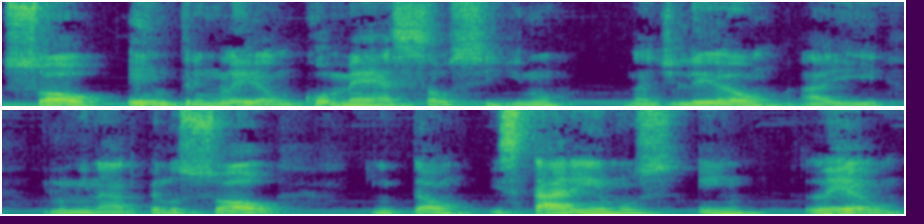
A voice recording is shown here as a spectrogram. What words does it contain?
Sol entra em Leão, começa o signo né, de Leão, aí iluminado pelo Sol, então estaremos em Leão.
